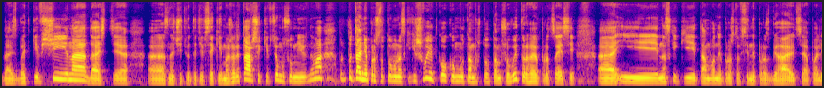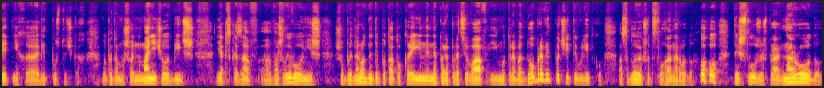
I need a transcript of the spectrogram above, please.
дасть Батьківщина, дасть, е, е, значить, от ці всякі мажоритарщики. В цьому сумнівів нема. Питання просто тому, наскільки швидко, кому там хто там що виторгає в процесі, е, і наскільки там вони просто всі не порозбігаються по літніх е, відпусточках. Ну тому що нема нічого більш, я б сказав, е, важливого, ніж щоб народний депутат України не перепрацював, і йому треба добре відпочити влітку, особливо якщо ти слуга народу. Хо-хо, ти ж служиш, правильно? Народу.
